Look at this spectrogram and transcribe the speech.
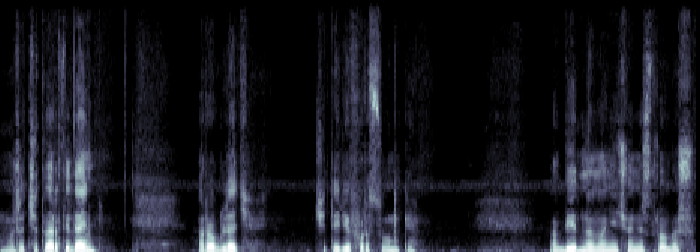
може четвертий день роблять 4 форсунки. Обідно, але нічого не зробиш.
